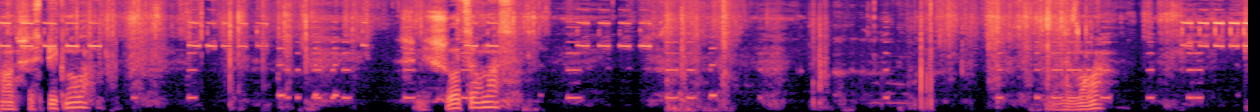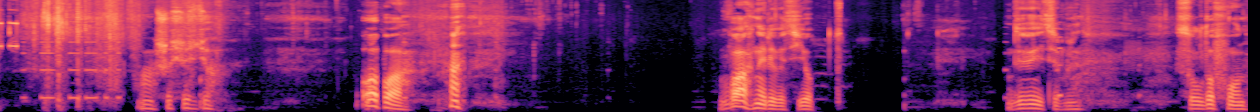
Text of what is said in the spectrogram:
А, щось пікнуло. Що це в нас? Нема. А, щось ось. дьо. Опа! Ха. Вагнерівець, йопт. Дивіться, блін. Солдафон.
